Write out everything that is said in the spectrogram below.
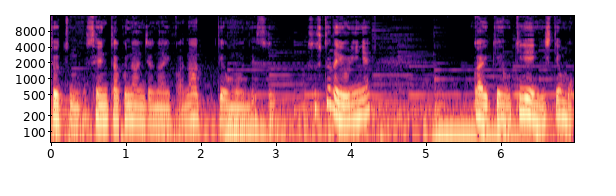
一つの選択なんじゃないかなって思うんです。そしたらよりね外見をきれいにしても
